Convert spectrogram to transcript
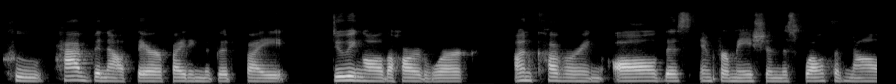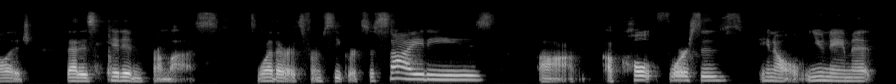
who have been out there fighting the good fight, doing all the hard work, uncovering all this information, this wealth of knowledge that is hidden from us whether it's from secret societies, um, occult forces, you know, you name it,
